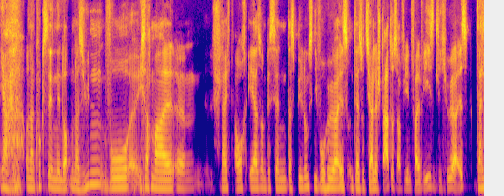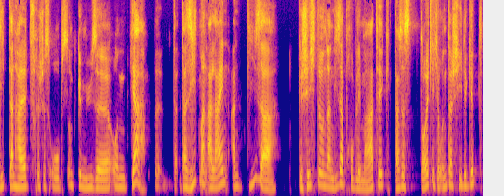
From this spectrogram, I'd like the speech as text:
Ja, und dann guckst du in den Dortmunder Süden, wo, äh, ich sag mal, ähm, vielleicht auch eher so ein bisschen das Bildungsniveau höher ist und der soziale Status auf jeden Fall wesentlich höher ist. Da liegt dann halt frisches Obst und Gemüse und ja, äh, da, da sieht man allein an dieser Geschichte und an dieser Problematik, dass es deutliche Unterschiede gibt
